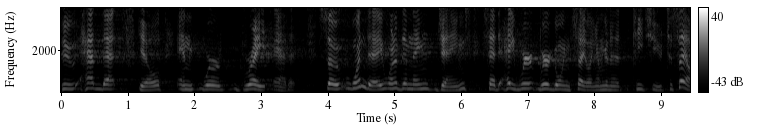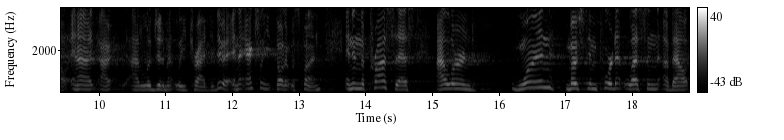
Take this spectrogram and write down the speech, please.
who had that skill and were great at it. So one day, one of them named James said, Hey, we're, we're going sailing. I'm going to teach you to sail. And I, I, I legitimately tried to do it. And I actually thought it was fun. And in the process, I learned one most important lesson about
